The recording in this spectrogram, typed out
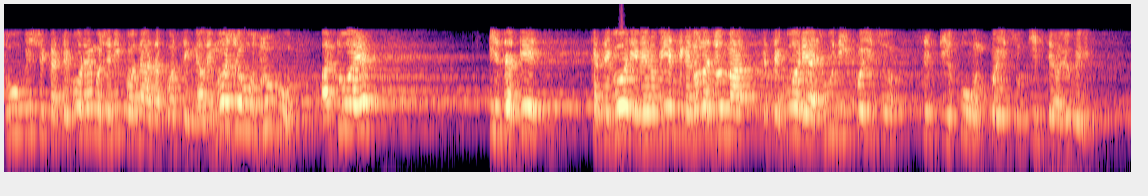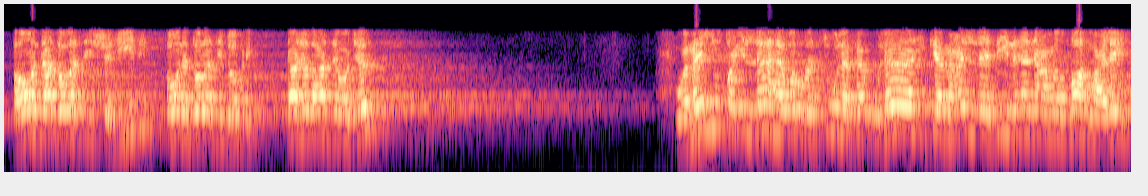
tu više kategorije ne može niko od nas da postigne, ali može ovu drugu, a to je iza te kategorije vjerovjesnika dolazi odmah kategorija ljudi koji su siddiqun, koji su istino ljubili. Pa onda dolazi šehidi, pa onda dolazi dobri. Kaže Allah Azza wa Jal, ومن يطع الله والرسول فأولئك مع الذين أنعم الله عليهم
